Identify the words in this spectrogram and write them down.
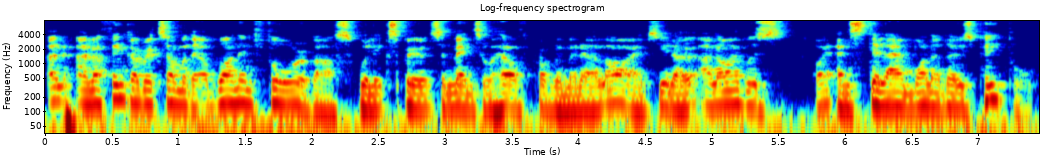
and and I think I read somewhere that one in four of us will experience a mental health problem in our lives. You know, and I was and still am one of those people.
